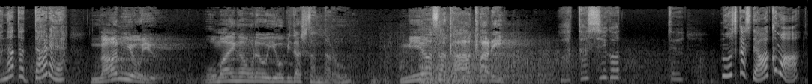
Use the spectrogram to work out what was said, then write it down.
あなた誰？何を言う？お前が俺を呼び出したんだろう？宮坂あかり。私がってもしかして悪魔？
